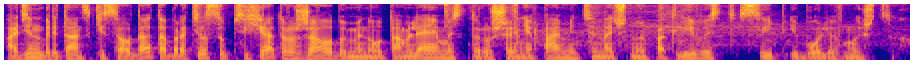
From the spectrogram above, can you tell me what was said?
Один британский солдат обратился к психиатру с жалобами на утомляемость, нарушение памяти, ночную потливость, сыпь и боли в мышцах.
